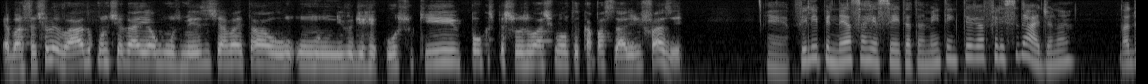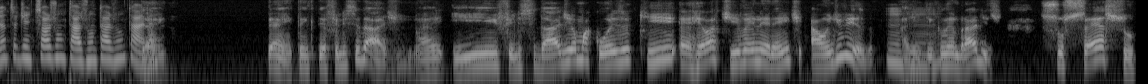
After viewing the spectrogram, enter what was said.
é bastante elevado. Quando chegar aí alguns meses já vai estar um, um nível de recurso que poucas pessoas eu acho que vão ter capacidade de fazer. É, Felipe, nessa receita também tem que ter a felicidade, né? Não adianta a gente só juntar, juntar, juntar, tem. né? Tem, tem que ter felicidade. Né? E felicidade é uma coisa que é relativa, é inerente ao indivíduo. Uhum. A gente tem que uhum. lembrar disso. Sucesso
